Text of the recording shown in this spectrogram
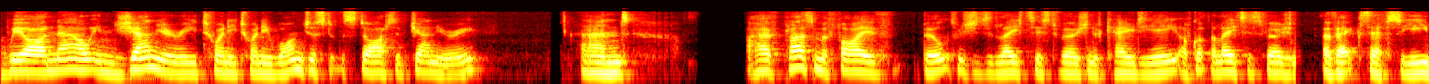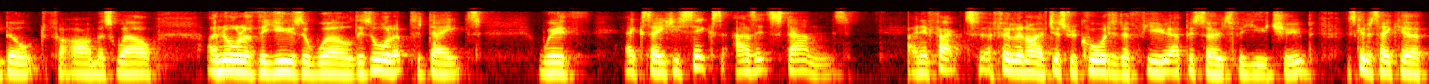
we are now in January 2021, just at the start of January, and I have Plasma 5 built, which is the latest version of KDE. I've got the latest version of XFCE built for ARM as well. And all of the user world is all up to date with x86 as it stands. And in fact, Phil and I have just recorded a few episodes for YouTube. It's going to take a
